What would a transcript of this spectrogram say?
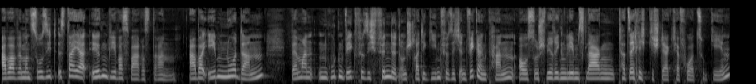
Aber wenn man es so sieht, ist da ja irgendwie was Wahres dran. Aber eben nur dann, wenn man einen guten Weg für sich findet und Strategien für sich entwickeln kann, aus so schwierigen Lebenslagen tatsächlich gestärkt hervorzugehen.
